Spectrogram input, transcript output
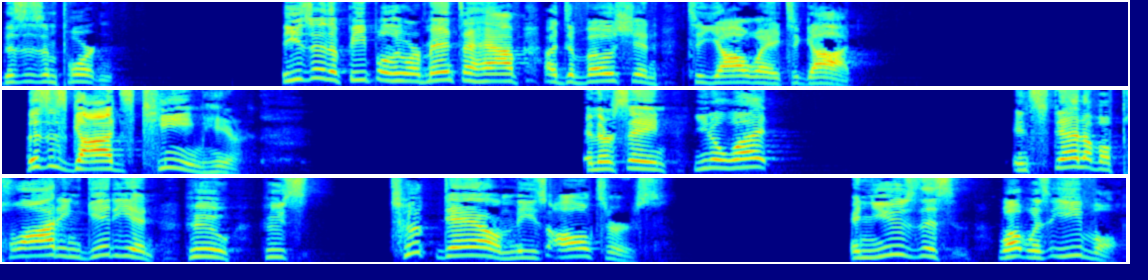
This is important. These are the people who are meant to have a devotion to Yahweh, to God. This is God's team here. And they're saying, you know what? Instead of applauding Gideon, who, who took down these altars and used this, what was evil,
